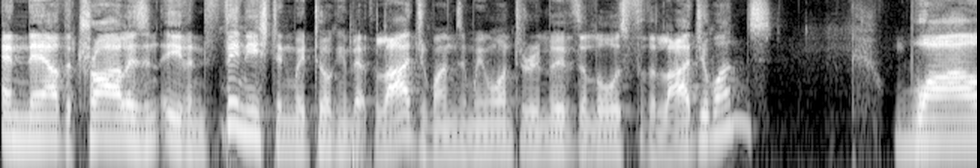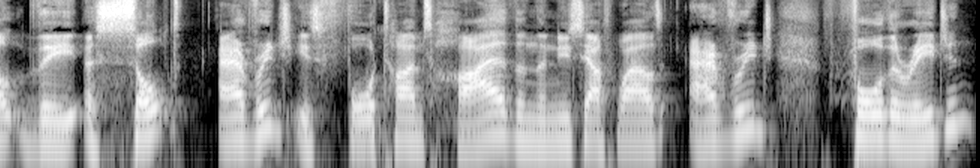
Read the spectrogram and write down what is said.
And now the trial isn't even finished, and we're talking about the larger ones, and we want to remove the laws for the larger ones, while the assault average is four times higher than the New South Wales average for the region.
